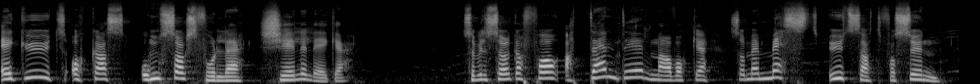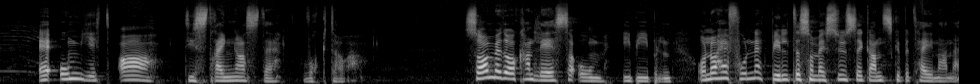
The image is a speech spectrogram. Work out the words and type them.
er Gud vår omsorgsfulle sjelelege, som vil sørge for at den delen av oss som er mest utsatt for synd, er omgitt av de strengeste voktere som vi da kan lese om i Bibelen. Og Nå har jeg funnet et bilde som jeg syns er ganske betegnende.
